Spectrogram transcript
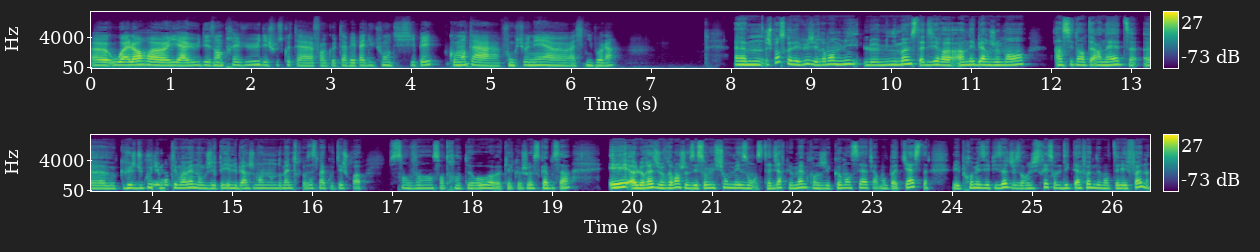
ou alors il y a eu des imprévus, des choses que tu n'avais pas du tout anticipées? Comment tu as fonctionné à ce niveau-là? Je pense qu'au début, j'ai vraiment mis le minimum, c'est-à-dire un hébergement, un site internet, que du coup j'ai monté moi-même, donc j'ai payé l'hébergement, le nom de domaine, truc comme ça, ça m'a coûté, je crois, 120, 130 euros, quelque chose comme ça. Et le reste, je, vraiment, je faisais solution maison. C'est-à-dire que même quand j'ai commencé à faire mon podcast, mes premiers épisodes, je les enregistrais sur le dictaphone de mon téléphone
